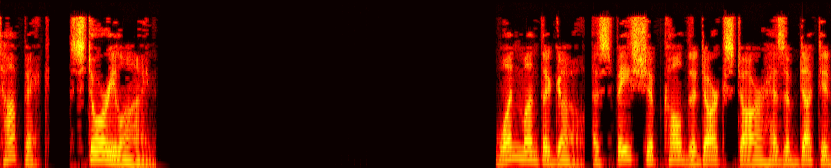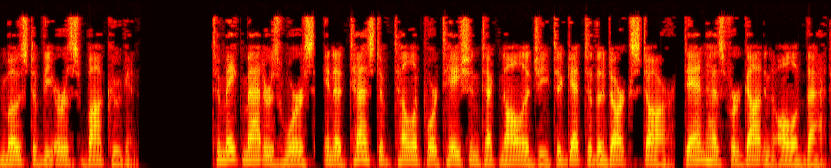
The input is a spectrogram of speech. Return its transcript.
Storyline One month ago, a spaceship called the Dark Star has abducted most of the Earth's Bakugan. To make matters worse, in a test of teleportation technology to get to the Dark Star, Dan has forgotten all of that.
